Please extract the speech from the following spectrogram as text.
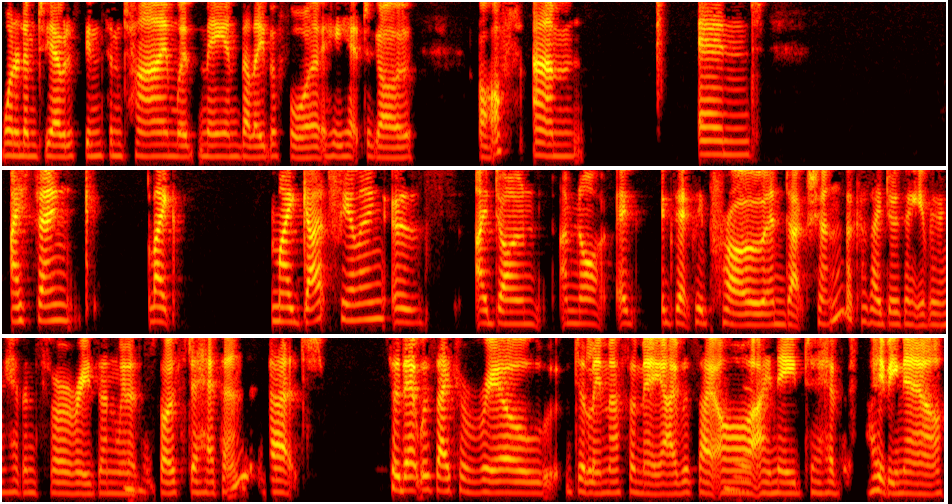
wanted him to be able to spend some time with me and Billy before he had to go off. Um, and I think, like, my gut feeling is I don't, I'm not exactly pro induction because I do think everything happens for a reason when it's supposed to happen. But so that was like a real dilemma for me. I was like, oh, Yeah. I need to have this baby now,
